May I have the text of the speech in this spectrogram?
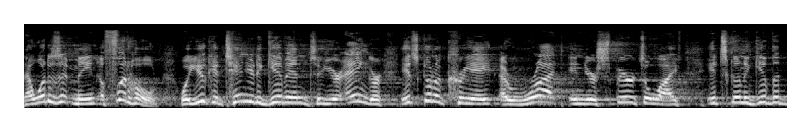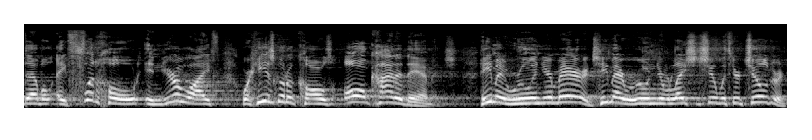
Now, what does it mean, a foothold? Well, you continue to give in to your anger, it's going to create a rut in your spiritual life. It's going to give the devil a foothold in your life where he's going to cause all kind of damage. He may ruin your marriage. He may ruin your relationship with your children.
